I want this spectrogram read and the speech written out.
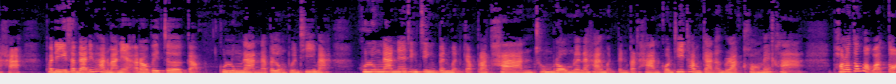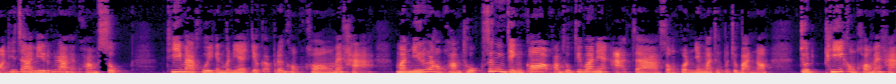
นะคะ พอดีสัปดาห์ที่ผ่านมาเนี่ยเราไปเจอกับคุณลุงนันนะไปลงพื้นที่มา คุณลุงนันเนี่ยจริง ๆ เป็นเหมือนกับประธานชมรมเลยนะคะ เหมือนเป็นประธานคนที่ทำการอนุรักษ์คลองแม่ข่าเพราะเราต้องบอกว่าก่อนที่จะมีเรื่องราวแห่งความสุข ที่มาคุยกันวันนี้เกี่ยวกับเรื่องของคลองแม่ขา มันมีเรื่องของความทุกข์ ซึ่งจริงๆ ก็ความทุกข์ที่ว่านี้อาจจะส่งผลยังมาถึงปัจจุบันเนาะ จุดพีคของคลองแม่ขา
